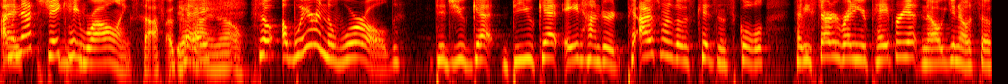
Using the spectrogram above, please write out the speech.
I mean, that's J.K. Rowling stuff. Okay, Yeah, I know. So, uh, where in the world did you get? Do you get eight hundred? I was one of those kids in school. Have you started writing your paper yet? No. You know. So,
